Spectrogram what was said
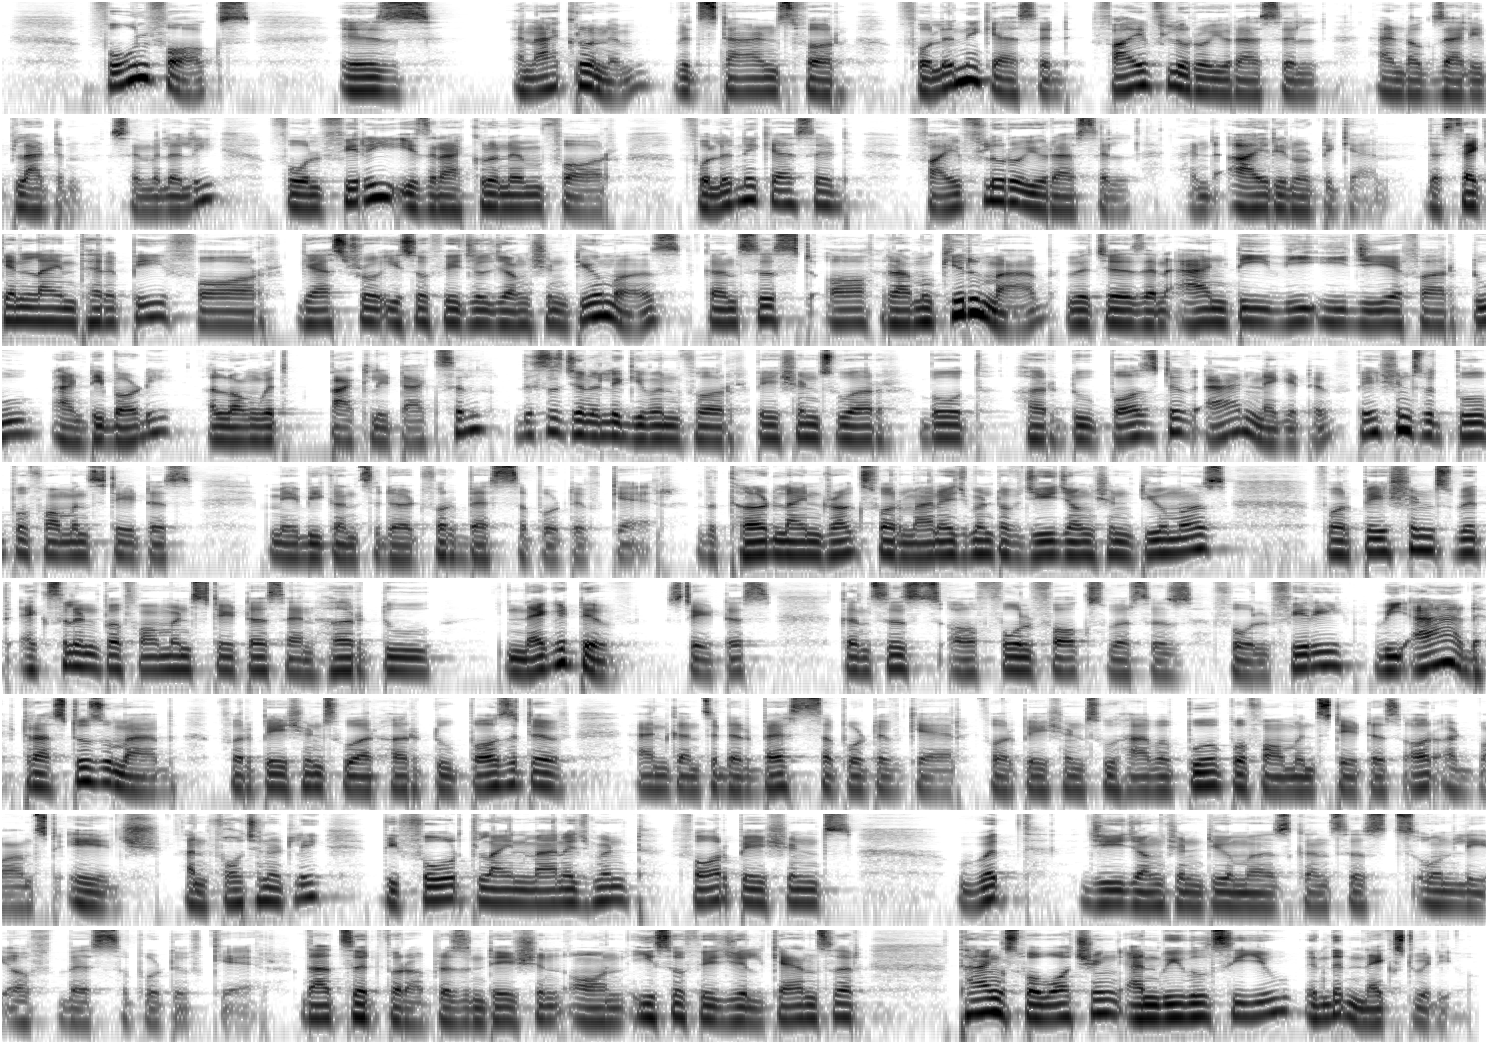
FOLFOX is an acronym which stands for folinic acid, 5-fluorouracil, and oxaliplatin. Similarly, FOLFIRI is an acronym for folinic acid, 5-fluorouracil, and irinotecan. The second line therapy for gastroesophageal junction tumors consists of ramucirumab, which is an anti-VEGFR2 antibody, along with paclitaxel. This is generally given for patients who are both HER2 positive and negative. Patients with poor performance status may be considered for best supportive care. The third line drugs for management of G junction tumors for patients with excellent performance status and HER2 negative status consists of FOLFOX versus FOLFIRI. We add trastuzumab for patients who are HER2 positive and consider best supportive care for patients who have a poor performance status or advanced age. Unfortunately, the fourth line management for patients with G junction tumors consists only of best supportive care. That's it for our presentation on esophageal cancer. Thanks for watching and we will see you in the next video.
